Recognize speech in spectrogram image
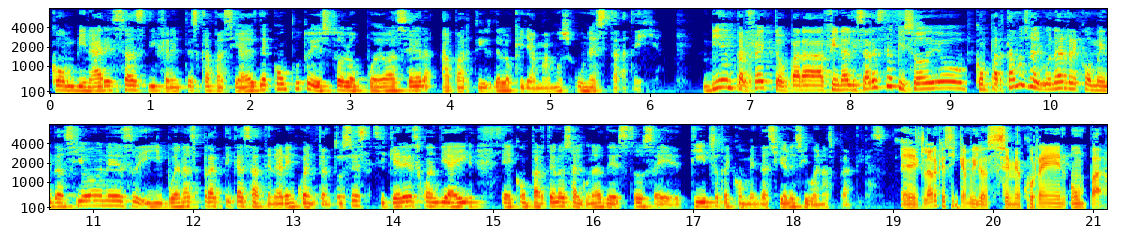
combinar esas diferentes capacidades de cómputo y esto lo puedo hacer a partir de lo que llamamos una estrategia. Bien, perfecto. Para finalizar este episodio, compartamos algunas recomendaciones y buenas prácticas a tener en cuenta. Entonces, si quieres, Juan de ahí, eh, compártenos algunas de estos eh, tips, recomendaciones y buenas prácticas. Eh, claro que sí, Camilo. Se me ocurren un par.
